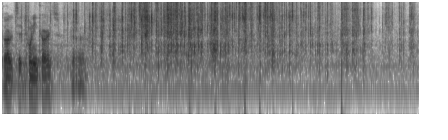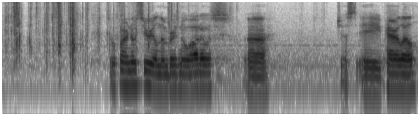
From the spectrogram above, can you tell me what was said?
Thought it said 20 cards. Uh, so far, no serial numbers, no autos. Uh, just a parallel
